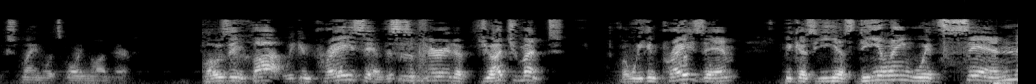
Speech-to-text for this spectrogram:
explain what's going on there. Closing thought, we can praise Him. This is a period of judgment, but we can praise Him because He is dealing with sin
